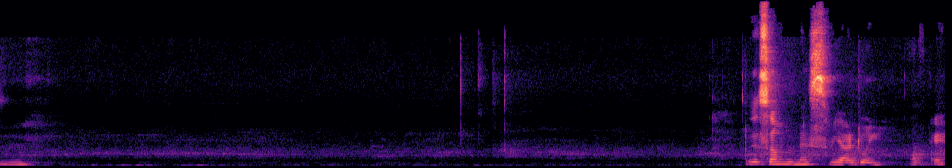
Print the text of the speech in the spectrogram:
Mm. there's some mess we are doing. Okay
